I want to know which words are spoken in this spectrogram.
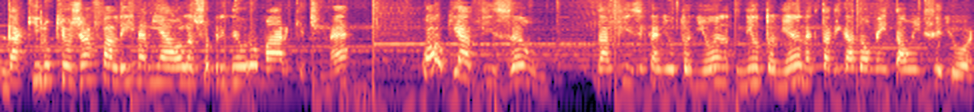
daquilo que eu já falei na minha aula sobre neuromarketing, né? Qual que é a visão da física newtoniana, que está ligada ao mental inferior.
